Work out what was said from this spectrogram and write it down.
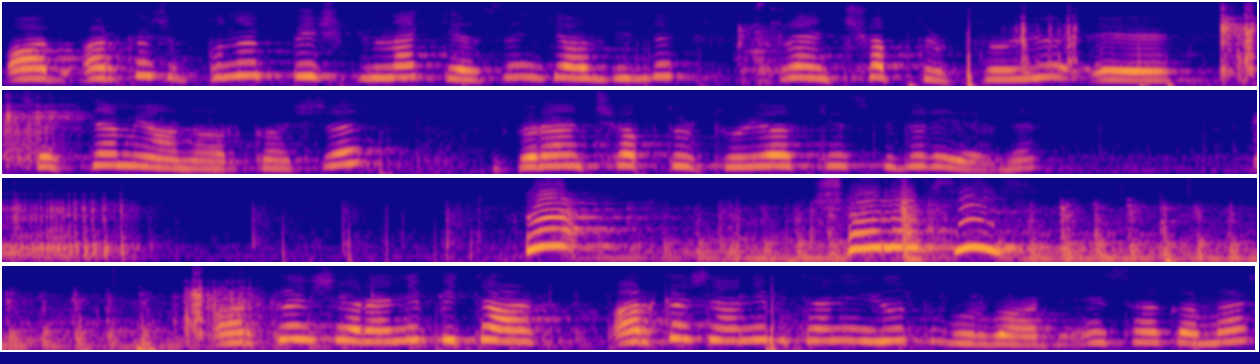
Abi arkadaşlar buna 5000 like gelsin. Geldiğinde Grand Chapter 2'yu e, çekeceğim yani arkadaşlar. Grand Chapter 2'yu herkes bilir yani. Şerefsiz! Arkadaşlar hani bir tane arkadaşlar hani bir tane YouTuber vardı. Instagramers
